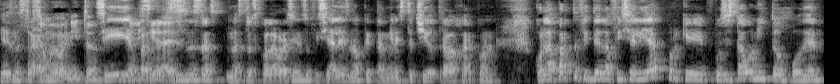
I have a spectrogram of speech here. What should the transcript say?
Ya es nuestra. Está muy bonito. Sí, y aparte pues, es nuestras, nuestras colaboraciones oficiales, ¿no? Que también está chido trabajar con, con la parte de la oficialidad, porque pues está bonito poder.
